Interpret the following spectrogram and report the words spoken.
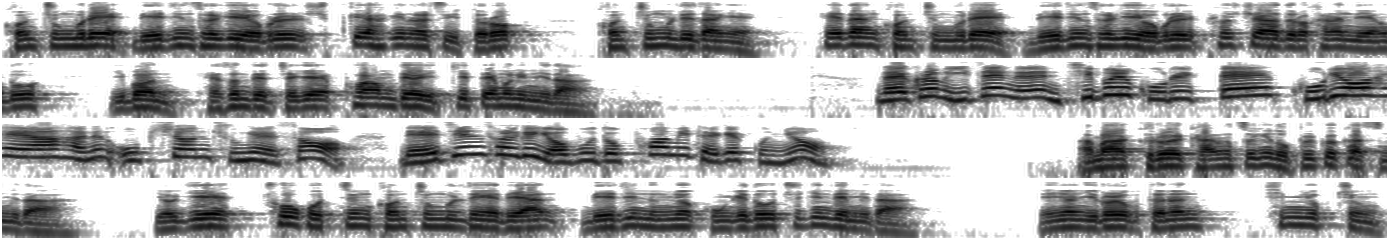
건축물의 내진 설계 여부를 쉽게 확인할 수 있도록 건축물 대장에 해당 건축물의 내진 설계 여부를 표시하도록 하는 내용도 이번 개선 대책에 포함되어 있기 때문입니다. 네, 그럼 이제는 집을 고를 때 고려해야 하는 옵션 중에서 내진 설계 여부도 포함이 되겠군요. 아마 그럴 가능성이 높을 것 같습니다. 여기에 초고층 건축물 등에 대한 내진 능력 공개도 추진됩니다. 내년 1월부터는 16층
